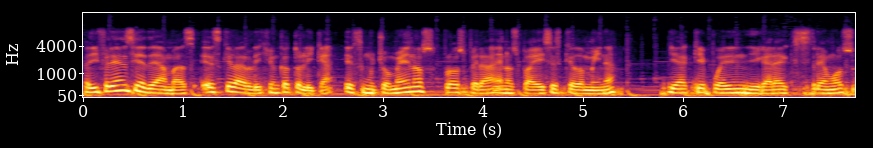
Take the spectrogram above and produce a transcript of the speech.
La diferencia de ambas es que la religión católica es mucho menos próspera en los países que domina, ya que pueden llegar a extremos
